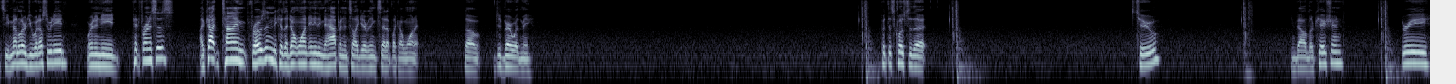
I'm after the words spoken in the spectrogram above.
See, metallurgy, what else do we need? We're going to need pit furnaces. I've got time frozen because I don't want anything to happen until I get everything set up like I want it. So, just bear with me. put this close to the two. Invalid location. Three.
